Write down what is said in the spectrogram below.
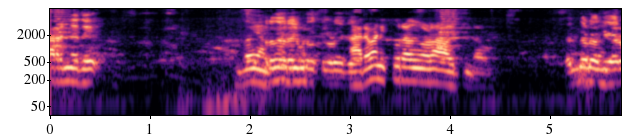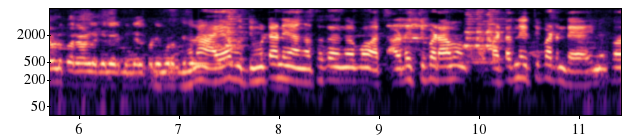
അറിഞ്ഞത്. അരമണിക്കൂറോളം ആയിട്ടുണ്ടാവും. ആയാൽ ബുദ്ധിമുട്ടാണ് ഞങ്ങൾക്കൊക്കെ അവിടെ എത്തിപ്പെടാൻ പെട്ടെന്ന് എത്തിപ്പെടണ്ടേ? അതിനിപ്പോ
